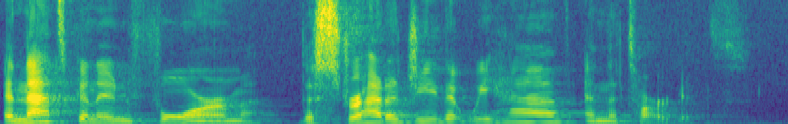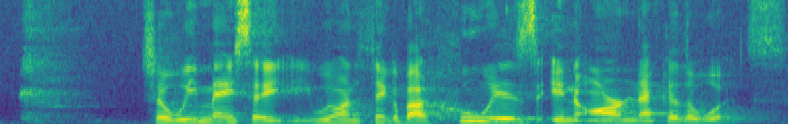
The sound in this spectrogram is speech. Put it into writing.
and that's going to inform the strategy that we have and the targets. So we may say we want to think about who is in our neck of the woods.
